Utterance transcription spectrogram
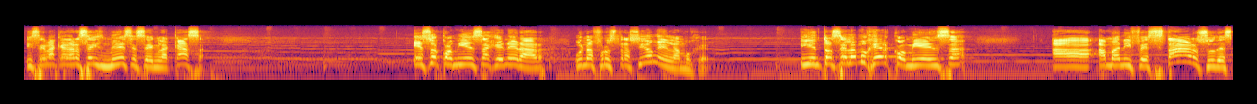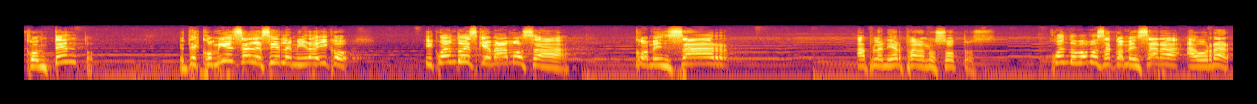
Y se va a quedar seis meses en la casa. Eso comienza a generar una frustración en la mujer. Y entonces la mujer comienza a, manifestar su descontento. Entonces comienza a decirle, mira hijo, ¿y cuándo es que vamos a comenzar a planear para nosotros? ¿Cuándo vamos a comenzar a ahorrar?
